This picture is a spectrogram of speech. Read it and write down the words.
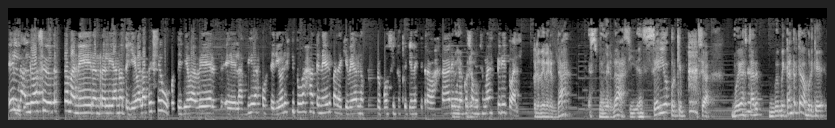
él la- lo hace de otra manera, en realidad no te lleva a la PSU, pues te lleva a ver eh, las vidas posteriores que tú vas a tener para que veas los propósitos que tienes que trabajar en Oye, una cosa pero- mucho más espiritual. pero de verdad, es de verdad, sí, en serio, porque, o sea, voy a estar, me encanta el tema porque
